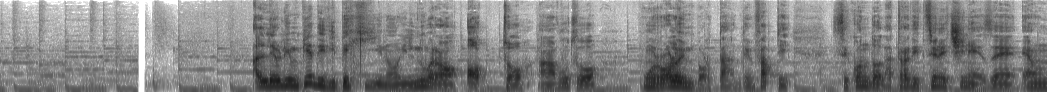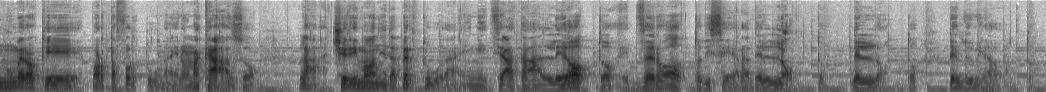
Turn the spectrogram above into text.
Alle Olimpiadi di Pechino il numero 8 ha avuto un ruolo importante, infatti secondo la tradizione cinese è un numero che porta fortuna e non a caso la cerimonia d'apertura è iniziata alle 8.08 di sera dell'8 dell'8 del 2008.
